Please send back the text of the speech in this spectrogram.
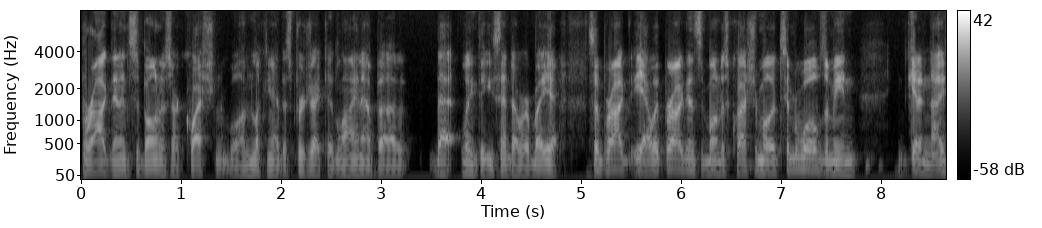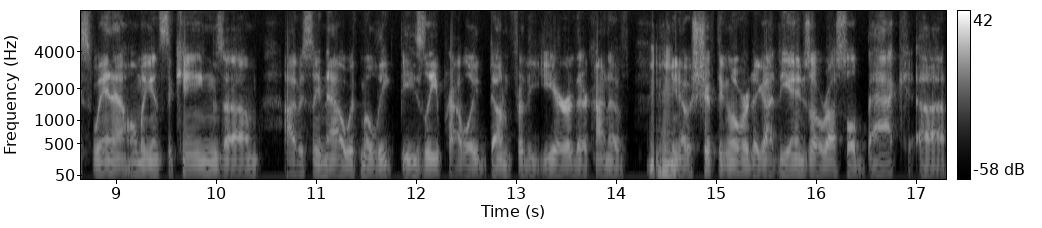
Brogdon and Sabonis are questionable. I'm looking at this projected lineup, uh, that link that you sent over. But yeah, so Brog, yeah, with Brogdon and Sabonis questionable. The Timberwolves, I mean, get a nice win at home against the Kings. Um, obviously now with Malik Beasley probably done for the year, they're kind of mm-hmm. you know shifting over. They got D'Angelo Russell back. Uh,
